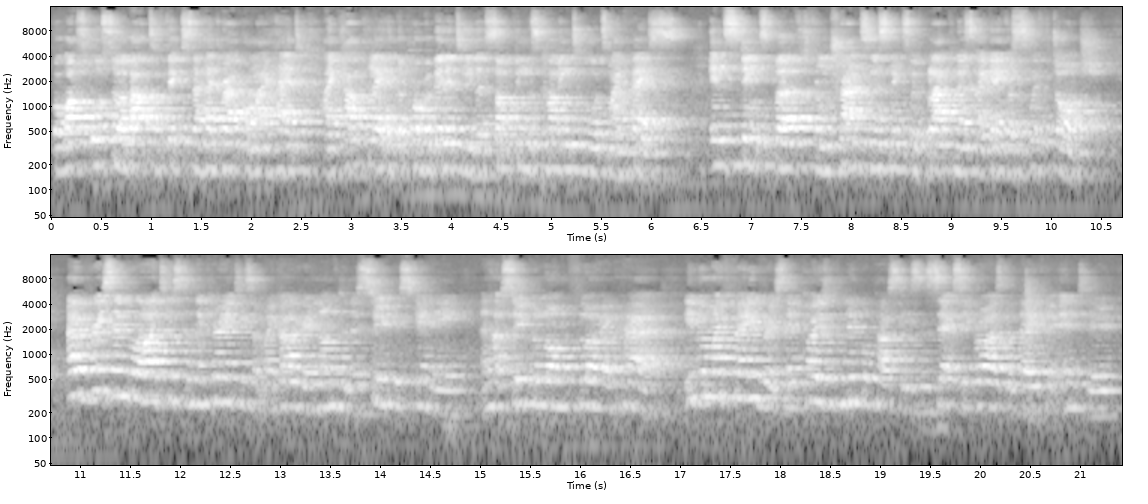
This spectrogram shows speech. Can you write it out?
But whilst also about to fix the head wrap on my head, I calculated the probability that something was coming towards my face. Instincts birthed from transness mixed with blackness, I gave a swift dodge. Every single artist and the curators at my gallery in London are super skinny and have super long flowing hair. Even my favourites, they pose with nipple pasties and sexy bras that they fit into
